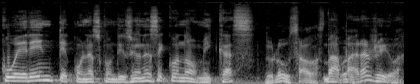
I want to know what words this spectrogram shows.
coherente con las condiciones económicas, va para arriba.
